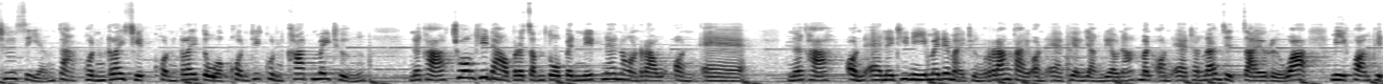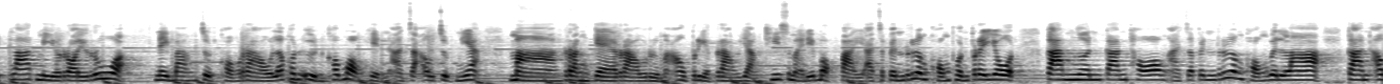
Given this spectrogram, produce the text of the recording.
ชื่อเสียง จากคนใกล้ชิด คนใกล้ตัวคนที่คุณคาดไม่ถึงนะคะ ช่วงที่ดาวประจำตัวเป็นนิดแน่นอนเราอ่อนแอนะคะอ่อนแอในที่นี้ไม่ได้หมายถึงร่างกายอ่อนแอเพียงอย่างเดียวนะ มันอ่อนแอทางด้านจิตใจหรือว่ามีความผิดพลาดมีรอยรั่ว ในบางจุดของเรา แล้วคนอื่นเขามองเห็นอาจจะเอาจุดเนี้ยมารังแกเราหรือมาเอาเปรียบเราอย่างที่สมัยได้บอกไป อาจจะเป็นเรื่องของผลประโยชน์ การเงินการทองอาจจะเป็นเรื่องของเวลา การเอา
